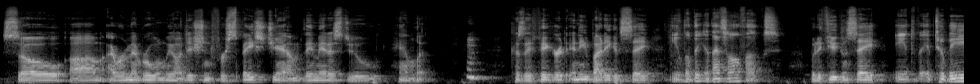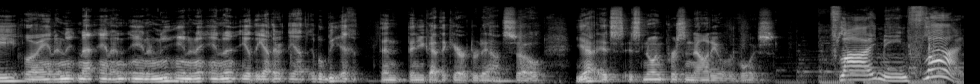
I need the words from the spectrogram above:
So um, I remember when we auditioned for Space Jam, they made us do Hamlet because they figured anybody could say, That's all, folks. but if you can say, To be or in, in, in, in, in, in, in the other, the other, it'll be. then then you got the character down. So yeah, it's it's knowing personality over voice. Fly mean fly,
